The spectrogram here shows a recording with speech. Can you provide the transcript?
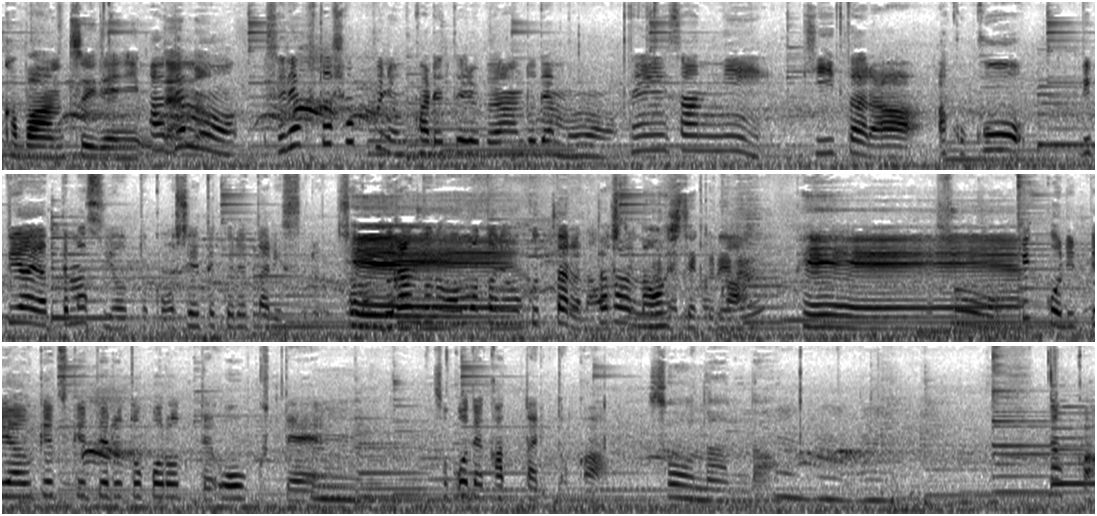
カバンついでにみあでたいな。もセレクトショップに置かれてるブランドでも店員さんに聞いたら「あここリペアやってますよ」とか教えてくれたりする。そのブランドの大元に送ったら直直ししててくれるくれる？とかへえそう。結構リペア受け付けてるところって多くて、うん。そこで買ったりとか。そうなんだ。うんうんうん。なんか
